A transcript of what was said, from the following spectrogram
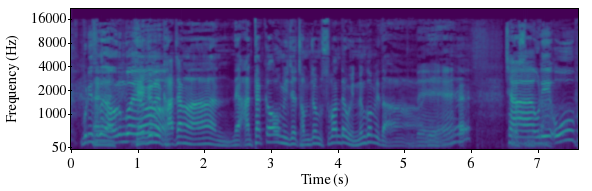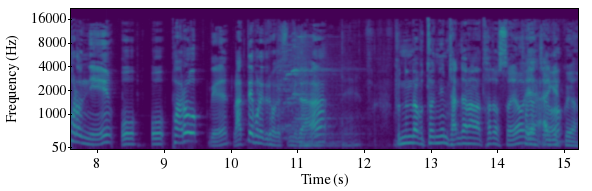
무리수가 예, 나오는 거예요. 개그를 가장한 네, 안타까움이 이제 점점 수반되고 있는 겁니다. 네. 예. 자, 우리 5585님, 5585, 네, 라떼 보내드리도록 하겠습니다. 네. 붙는다부터님 잔잔 하나 터졌어요. 터졌죠? 예, 알겠고요.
